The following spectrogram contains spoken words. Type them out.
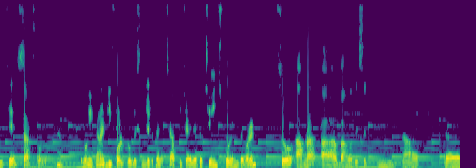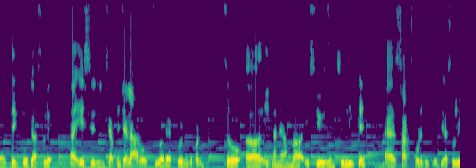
লিখে সার্চ করলাম হ্যাঁ? এবং এখানে ডিফল্ট লোকেশন যেটা দেখাচ্ছে, আপনি চাইলে এটা চেঞ্জ করে নিতে পারেন। সো আমরা আহ, বাংলাদেশে আহ, আহ, দেখব যে আসলে এসি এজেন্সি আপনি চাইলে আরও কিওয়ার্ড অ্যাড করে নিতে পারেন। সো এখানে আমরা এসি এজেন্সি লিখে সার্চ করে দেখব যে আসলে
